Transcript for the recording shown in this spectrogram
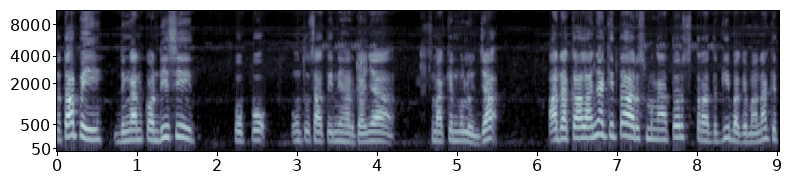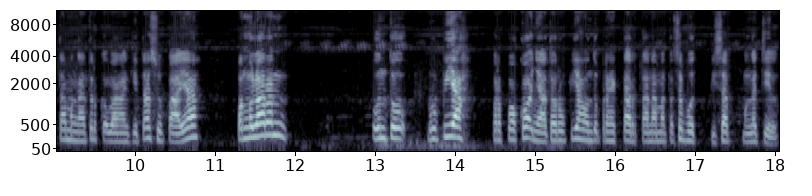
Tetapi dengan kondisi pupuk untuk saat ini harganya semakin melunjak, ada kalanya kita harus mengatur strategi bagaimana kita mengatur keuangan kita supaya pengeluaran untuk rupiah per pokoknya atau rupiah untuk per hektar tanaman tersebut bisa mengecil.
